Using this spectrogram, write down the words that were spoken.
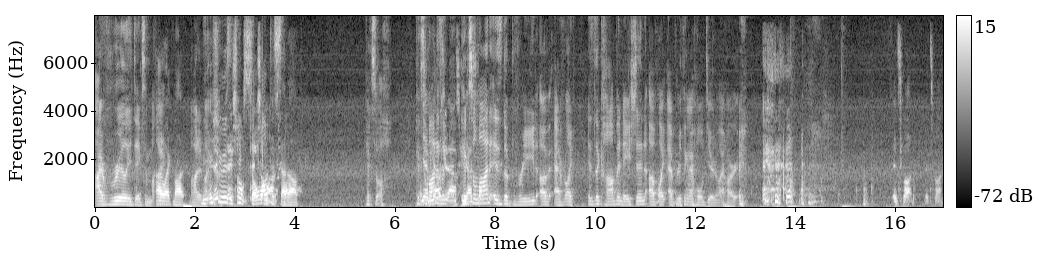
I really dig some. Mod- I like mod. modded The Minecraft. issue is it Pixel- takes so Pixelmon long to set fun. up. Pixel. oh, Pixelmon but I is like gonna ask you guys Pixelmon is the breed of ever like is the combination of like everything I hold dear to my heart. It's fun. It's fun.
